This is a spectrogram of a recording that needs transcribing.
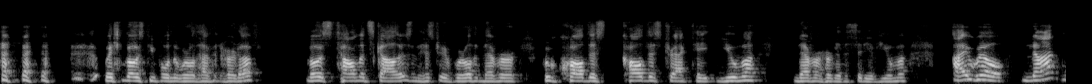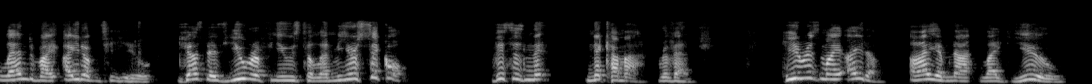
which most people in the world haven't heard of. Most Talmud scholars in the history of the world have never, who called this called this tractate Yuma, never heard of the city of Yuma. I will not lend my item to you, just as you refuse to lend me your sickle. This is nekama, revenge. Here is my item. I am not like you,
